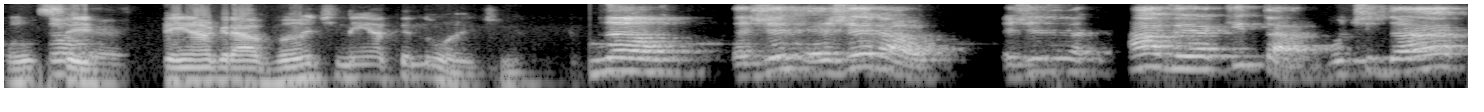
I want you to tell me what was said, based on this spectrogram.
Ou então, seja, tem agravante nem atenuante. Né? Não, é, é geral. É geral. Ah, veio aqui, tá. Vou te dar.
